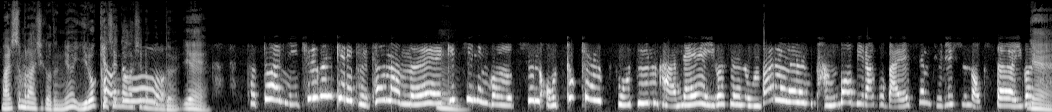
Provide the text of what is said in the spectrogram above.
말씀을 하시거든요. 이렇게 생각하시는 분들. 예. 저 또한 이 출근길의 불편함을 음. 끼치는 것은 어떻게 보든 간에 이것은 올바른 방법이라고 말씀드릴 수는 없어요. 이건 예.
